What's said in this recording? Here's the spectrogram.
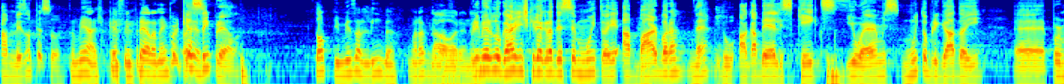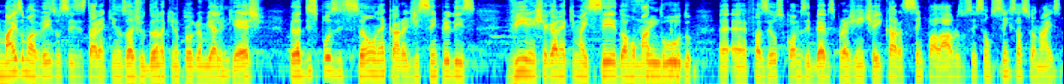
a mesma pessoa. Também acho. Porque é sempre ela, né? Porque Olha, é sempre ela. Top, mesa linda, maravilhosa. Da hora, né? Em primeiro lugar, a gente queria agradecer muito aí a Bárbara, né, do HBL Cakes e o Hermes. Muito obrigado aí é, por mais uma vez vocês estarem aqui nos ajudando aqui no programa Yalicast, pela disposição, né, cara, de sempre eles virem, chegarem aqui mais cedo, arrumar Sempre. tudo, é, é, fazer os comes e bebes pra gente aí, cara, sem palavras, vocês são sensacionais.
